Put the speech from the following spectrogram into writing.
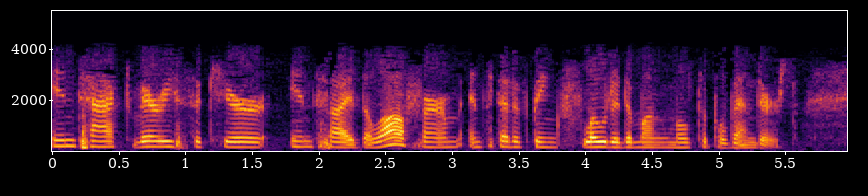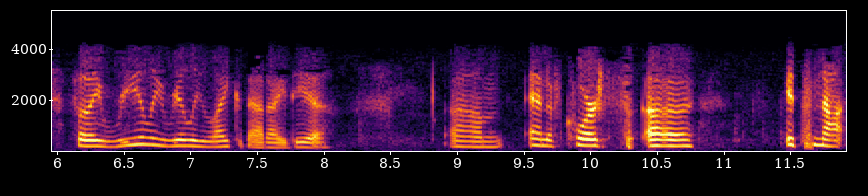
intact, very secure inside the law firm instead of being floated among multiple vendors. So they really, really like that idea. Um, and of course, uh, it's not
